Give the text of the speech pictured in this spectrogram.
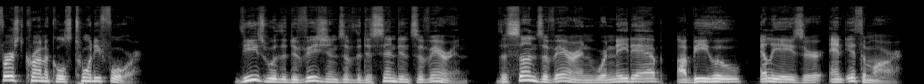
1 Chronicles 24. These were the divisions of the descendants of Aaron. The sons of Aaron were Nadab, Abihu, Eleazar, and Ithamar.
